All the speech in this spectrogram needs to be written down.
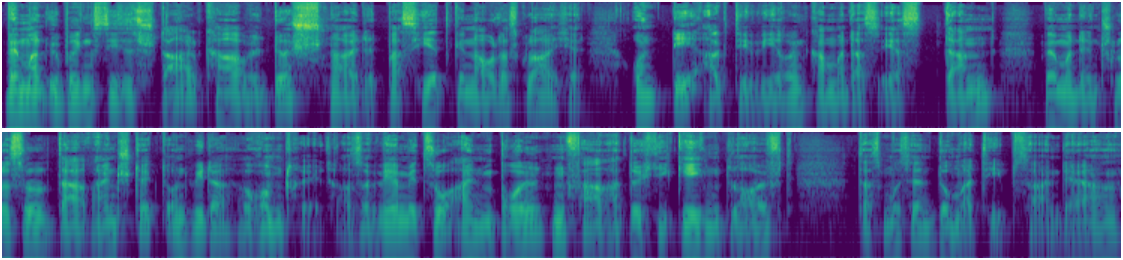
Wenn man übrigens dieses Stahlkabel durchschneidet, passiert genau das Gleiche. Und deaktivieren kann man das erst dann, wenn man den Schlüssel da reinsteckt und wieder rumdreht. Also wer mit so einem brüllenden Fahrrad durch die Gegend läuft, Das muss ja ein dummer Typ sein. Der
